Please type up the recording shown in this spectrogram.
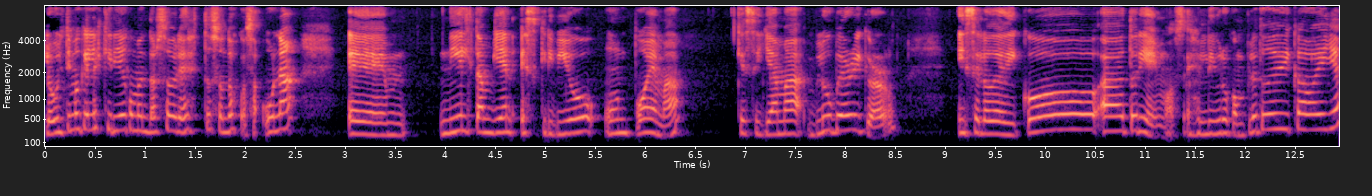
lo último que les quería comentar sobre esto son dos cosas. Una, em, Neil también escribió un poema que se llama Blueberry Girl y se lo dedicó a Tori Amos. Es el libro completo dedicado a ella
